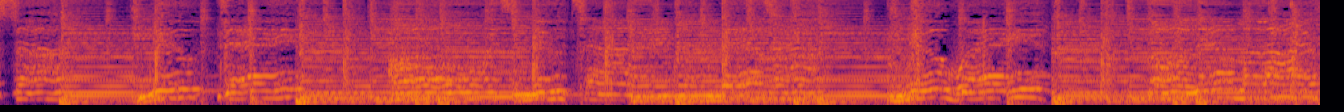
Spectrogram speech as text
It's a new day. Oh, it's a new time. And there's a new way. Gonna live my life.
